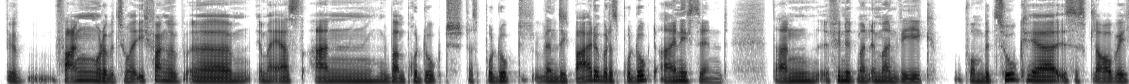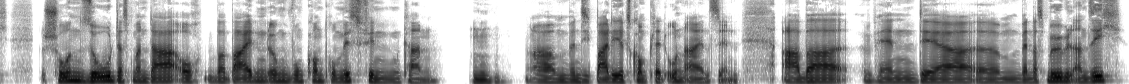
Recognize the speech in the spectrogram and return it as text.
Wir fangen oder beziehungsweise ich fange äh, immer erst an beim Produkt. Das Produkt, wenn sich beide über das Produkt einig sind, dann findet man immer einen Weg. Vom Bezug her ist es, glaube ich, schon so, dass man da auch bei beiden irgendwo einen Kompromiss finden kann. Mhm ähm, wenn sich beide jetzt komplett uneins sind. Aber wenn der, ähm, wenn das Möbel an sich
